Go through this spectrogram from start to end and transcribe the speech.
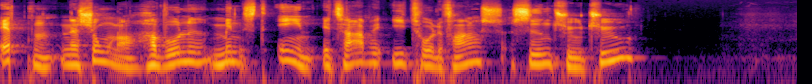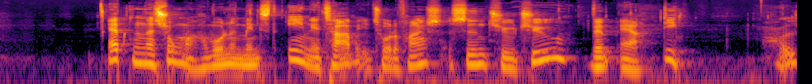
18 nationer har vundet mindst én etape i Tour de France siden 2020. 18 nationer har vundet mindst én etape i Tour de France siden 2020. Hvem er de? Hold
